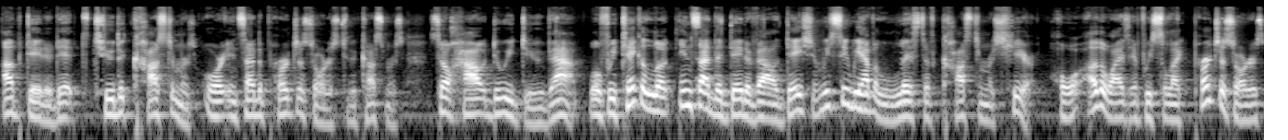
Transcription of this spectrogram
updated it to the customers or inside the purchase orders to the customers. So how do we do that? Well, if we take a look inside the data validation, we see we have a list of customers here or otherwise, if we select purchase orders,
